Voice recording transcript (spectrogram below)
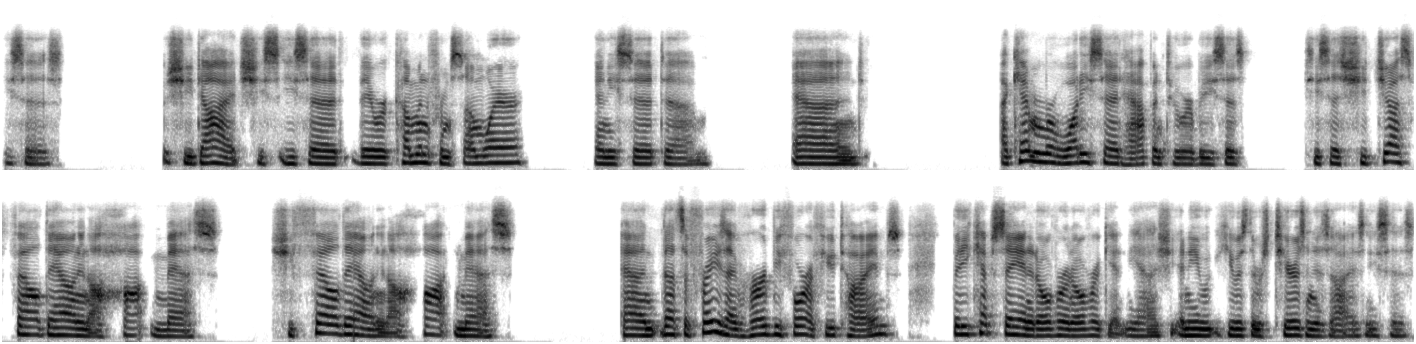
he says, but she died. She, he said, they were coming from somewhere and he said, um, and I can't remember what he said happened to her, but he says, she says she just fell down in a hot mess. She fell down in a hot mess. And that's a phrase I've heard before a few times, but he kept saying it over and over again. Yeah, she, and he he was there was tears in his eyes, and he says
